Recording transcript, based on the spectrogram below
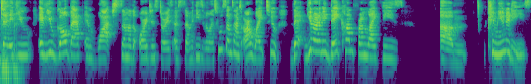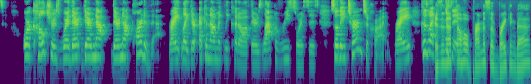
if you if you go back and watch some of the origin stories of some of these villains who sometimes are white too that you know what i mean they come from like these um communities or cultures where they're they're not they're not part of that right like they're economically cut off there's lack of resources so they turn to crime right because like isn't listen, that the whole premise of breaking bad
